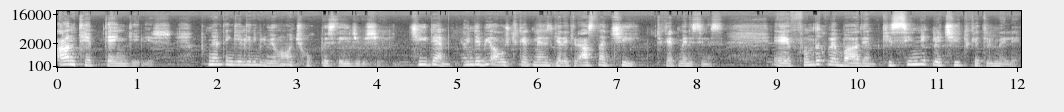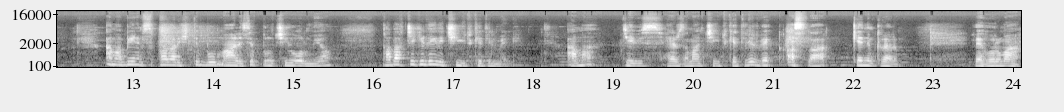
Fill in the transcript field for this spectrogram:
Antep'ten gelir. Bu nereden geldiğini bilmiyorum ama çok besleyici bir şey. Çiğdem. Günde bir avuç tüketmeniz gerekir. Aslında çiğ tüketmelisiniz. E, fındık ve badem kesinlikle çiğ tüketilmeli. Ama benim spalar işte bu maalesef bunun çiğ olmuyor. Kabak çekirdeği de çiğ tüketilmeli. Ama ceviz her zaman çiğ tüketilir ve asla kendim kırarım. Ve hurma.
